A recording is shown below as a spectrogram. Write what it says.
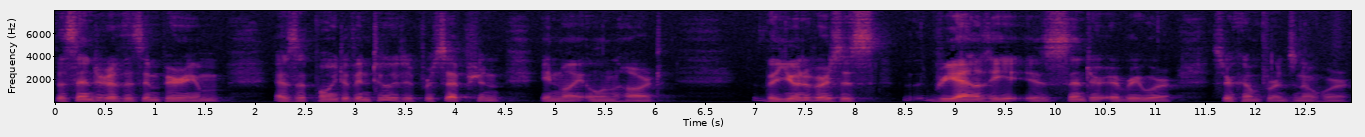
the center of this empyrean as a point of intuitive perception in my own heart. The universe's reality is center everywhere, circumference nowhere.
